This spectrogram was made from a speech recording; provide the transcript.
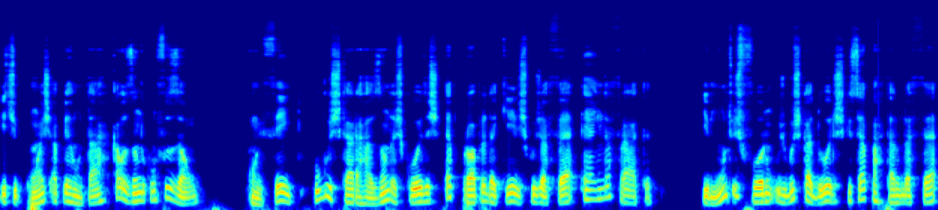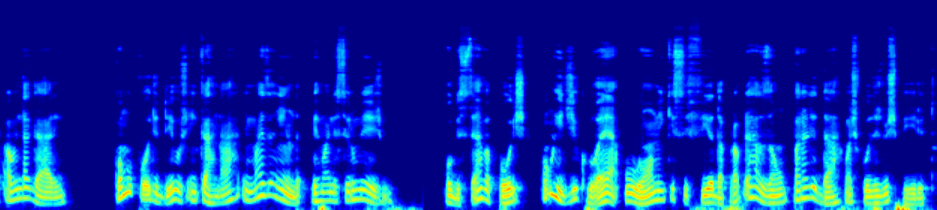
e te pões a perguntar, causando confusão. Com efeito, o buscar a razão das coisas é próprio daqueles cuja fé é ainda fraca e muitos foram os buscadores que se apartaram da fé ao indagarem: como pôde Deus encarnar e, mais ainda, permanecer o mesmo? Observa, pois, quão ridículo é o homem que se fia da própria razão para lidar com as coisas do espírito.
